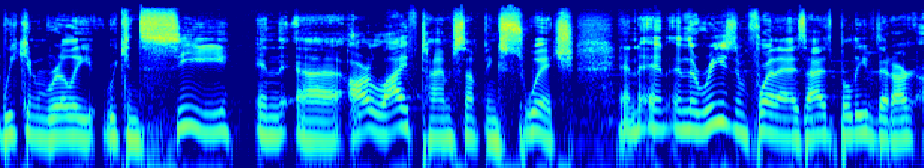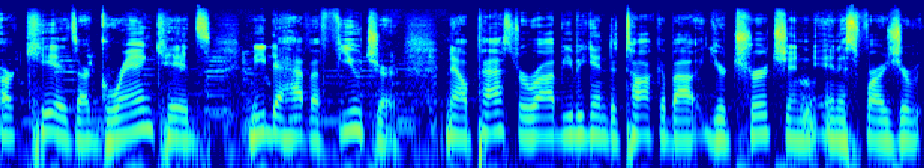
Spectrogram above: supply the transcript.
we can really we can see in uh, our lifetime something switch. And, and and the reason for that is I believe that our, our kids, our grandkids, need to have a future. Now, Pastor Rob, you begin to talk about your church, and, and as far as you're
